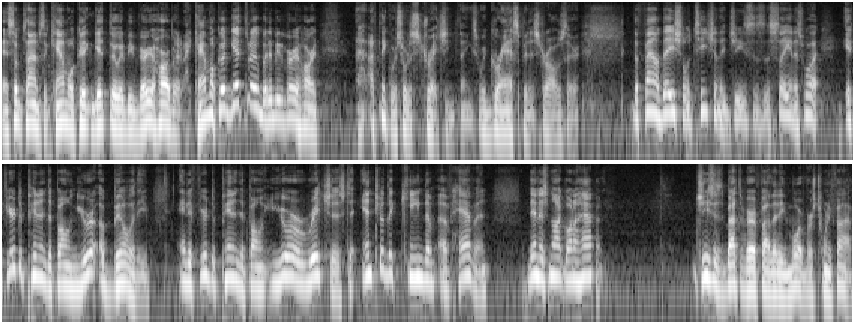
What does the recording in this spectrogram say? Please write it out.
And sometimes the camel couldn't get through. It'd be very hard, but a camel could get through, but it'd be very hard. I think we're sort of stretching things. We're grasping at straws there. The foundational teaching that Jesus is saying is what? if you're dependent upon your ability and if you're dependent upon your riches to enter the kingdom of heaven, then it's not going to happen. Jesus is about to verify that even more, verse 25.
